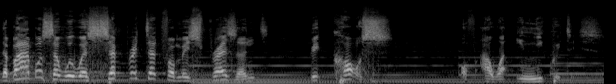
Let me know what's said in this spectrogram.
The Bible said we were separated from his presence because of our iniquities.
